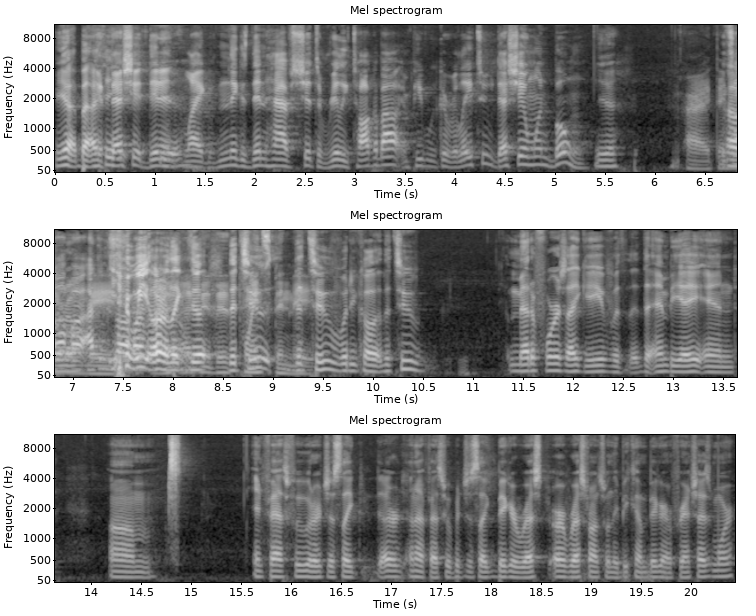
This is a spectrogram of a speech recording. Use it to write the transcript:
Yeah. But I if think that shit didn't yeah. like niggas didn't have shit to really talk about and people could relate to, that shit went boom. yeah. All right, thanks. all about- I think Yeah, we are like the the the two the made. two what do you call it the two metaphors I gave with the, the NBA and um and fast food are just like or not fast food but just like bigger rest or restaurants when they become bigger and franchise more.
